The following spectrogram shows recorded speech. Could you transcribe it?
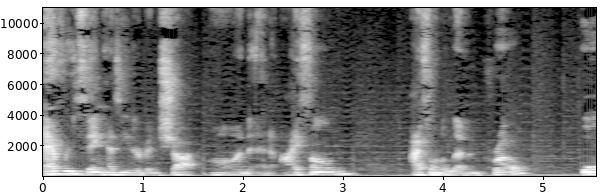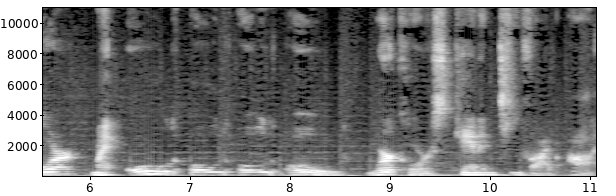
everything has either been shot on an iPhone, iPhone 11 Pro, or my old, old, old, old workhorse Canon T5i.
